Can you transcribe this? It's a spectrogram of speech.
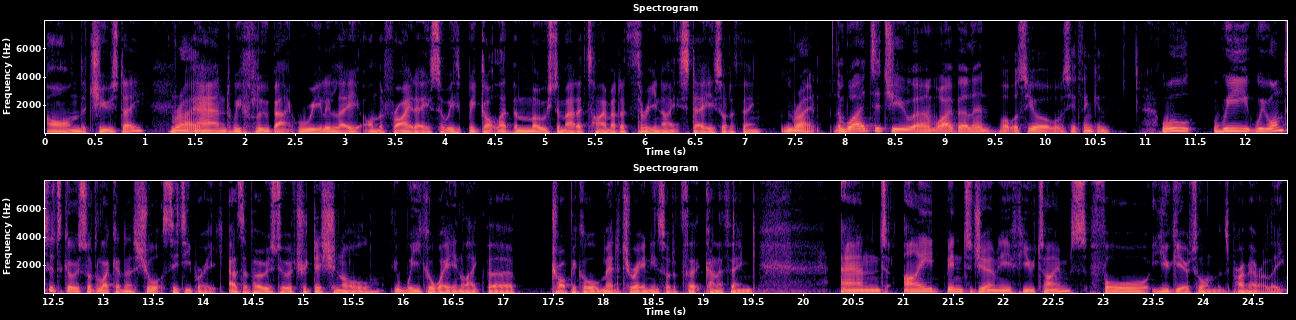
on the Tuesday. Right. And we flew back really late on the Friday. So we, we got like the most amount of time out of three night stay sort of thing. Right. And why did you? Um, why Berlin? What was your? What was your thinking? Well, we we wanted to go sort of like on a short city break as opposed to a traditional week away in like the tropical Mediterranean sort of th- kind of thing. And I'd been to Germany a few times for Yu-Gi-Oh tournaments primarily,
